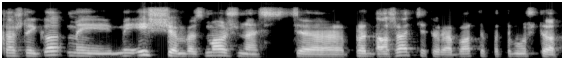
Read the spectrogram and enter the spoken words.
каждый год мы, мы ищем возможность продолжать эту работу, потому что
